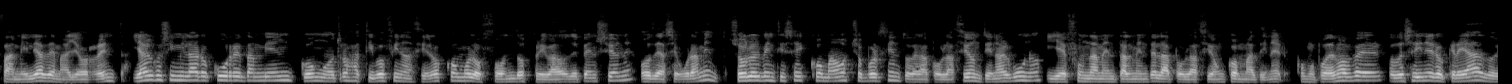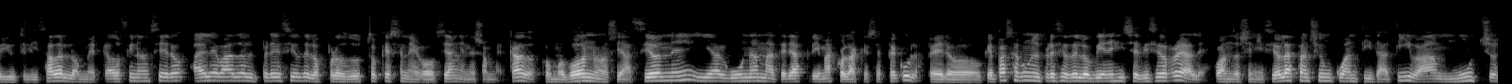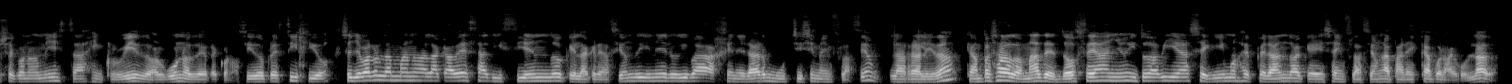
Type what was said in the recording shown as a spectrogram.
familias de mayor renta. Y algo similar ocurre también con otros activos financieros como los fondos privados de pensiones o de aseguramiento. Solo el 26,8% de la población tiene algunos y es fundamentalmente la población con más dinero. Como podemos ver, todo ese dinero creado y utilizado en los mercados financieros ha elevado el precio de los productos que se negocian en esos mercados, como bonos y acciones y algunas materias primas con las que se especula. Pero, ¿qué pasa con el precio de los bienes y servicios reales? Cuando se inició la expansión cuantitativa, muchos economistas, incluidos algunos de reconocido prestigio, se llevaron las manos a la cabeza diciendo que la creación de dinero iba a generar muchísima inflación. La realidad, que han pasado más de 12 años y todavía seguimos esperando a que esa inflación aparezca por algún lado.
